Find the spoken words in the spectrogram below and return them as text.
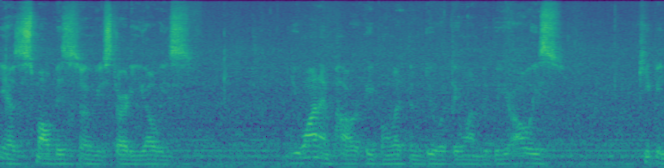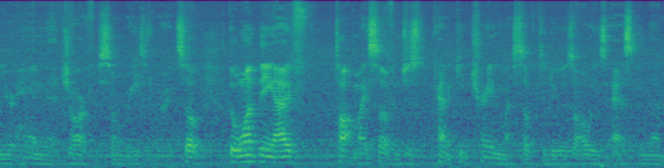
you know, as a small business owner, when you started, you always, you want to empower people and let them do what they want to do, but you're always keeping your hand in that jar for some reason, right? So the one thing I've taught myself and just kind of keep training myself to do is always asking them,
